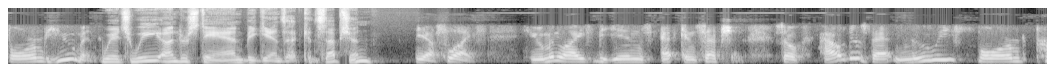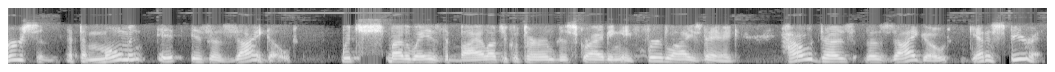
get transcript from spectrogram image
formed human, which we understand begins at conception, yes, life, human life begins at conception. So, how does that newly formed person, at the moment it is a zygote, which, by the way, is the biological term describing a fertilized egg, how does the zygote get a spirit?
